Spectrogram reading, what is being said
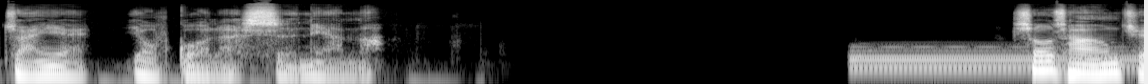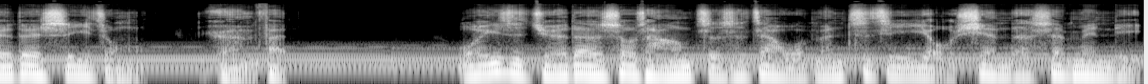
转眼又过了十年了。收藏绝对是一种缘分。我一直觉得收藏只是在我们自己有限的生命里，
